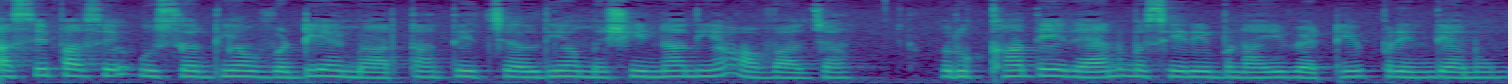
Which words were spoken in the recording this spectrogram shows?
ਆਸੇ-ਪਾਸੇ ਉਸਰਦੀਆਂ ਵੱਡੀਆਂ ਇਮਾਰਤਾਂ ਤੇ ਚਲਦੀਆਂ ਮਸ਼ੀਨਾਂ ਦੀਆਂ ਆਵਾਜ਼ਾਂ ਰੁੱਖਾਂ ਤੇ ਰਹਿਣ ਬਸੇਰੇ ਬਣਾਈ ਬੈਠੇ ਪਰਿੰਦਿਆਂ ਨੂੰ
